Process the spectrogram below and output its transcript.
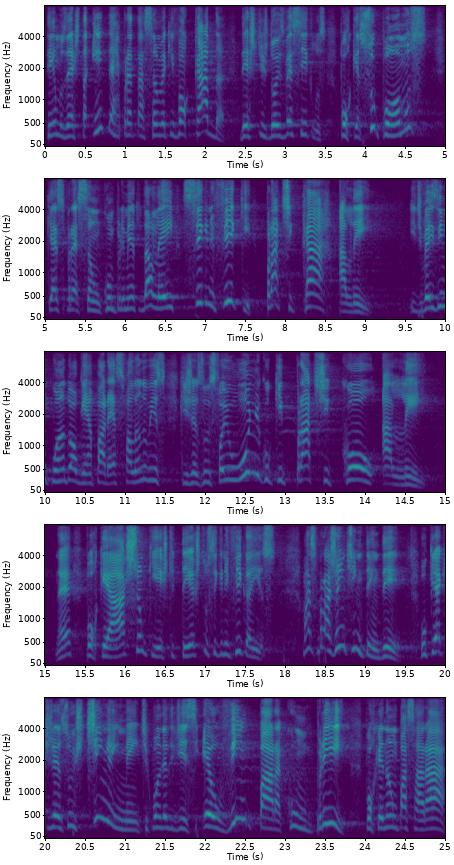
temos esta interpretação equivocada destes dois versículos, porque supomos que a expressão cumprimento da lei signifique praticar a lei. E de vez em quando alguém aparece falando isso, que Jesus foi o único que praticou a lei né? Porque acham que este texto significa isso. Mas para a gente entender o que é que Jesus tinha em mente quando ele disse: Eu vim para cumprir, porque não passará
